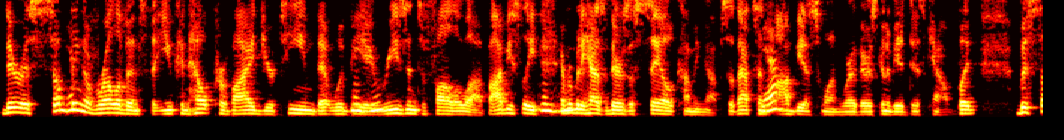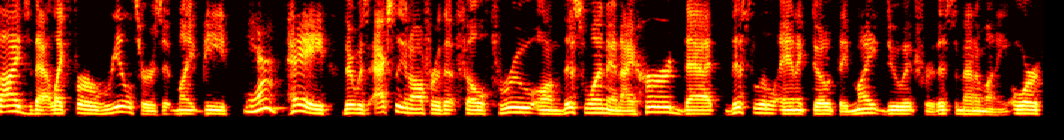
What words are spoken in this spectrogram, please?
there is something yes. of relevance that you can help provide your team that would be mm-hmm. a reason to follow up obviously mm-hmm. everybody has there's a sale coming up so that's an yeah. obvious one where there's going to be a discount but besides that like for realtors it might be yeah hey there was actually an offer that fell through on this one and i heard that this little anecdote they might do it for this amount of money or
